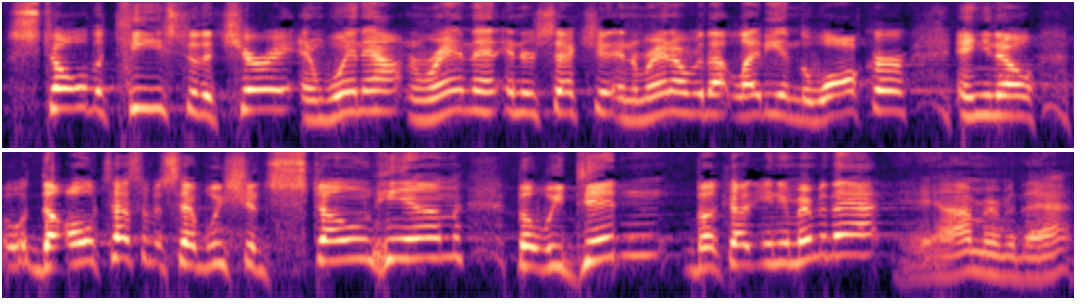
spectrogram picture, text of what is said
stole the keys to the chariot and went out and ran that intersection and ran over that lady in the walker? And, you know, the Old Testament said we should stone him, but we didn't because, you remember that? Yeah, I remember that.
